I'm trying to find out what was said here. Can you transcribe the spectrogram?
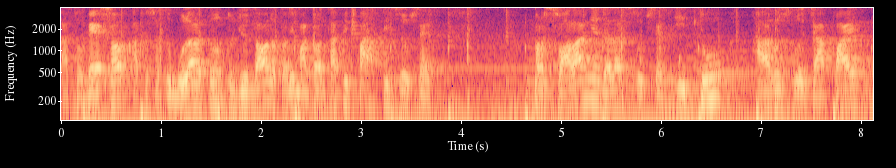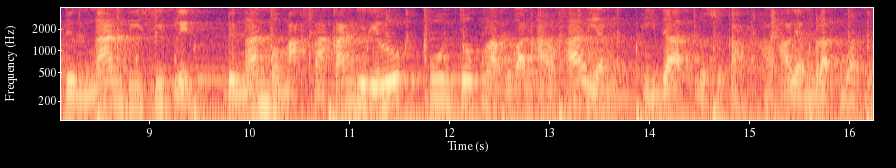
atau besok atau satu bulan atau tujuh tahun atau lima tahun, tapi pasti sukses. Persoalannya adalah sukses itu harus lo capai dengan disiplin, dengan memaksakan diri lo untuk melakukan hal-hal yang tidak lo suka, hal-hal yang berat buat lo.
